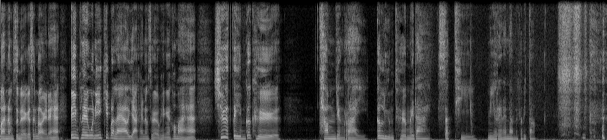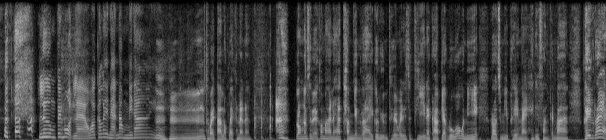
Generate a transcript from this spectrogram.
มานำเสนอกันสักหน่อยนะฮะธีมเพลงวันนี้คิดมาแล้วอยากให้นำเสนอเพลงกันเข้ามาฮะ ชื่อธีมก็คือทำอย่างไรก็ลืมเธอไม่ได้สักทีมีอะไรแนะนำไหมครับพี่ต๊อก ลืมไปหมดแล้วอะก็เลยแนะนำไม่ได้อืทำไมตาล็อกแรกขนาดนั้นอะลองนำเสนอเข้ามานะฮะทำอย่างไรก็ลืมเธอไม่ได้สักทีนะครับ อยากรู้ว่าวันนี้เราจะมีเพลงไหนให้ได้ฟังกันบ้าง เพลงแรก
